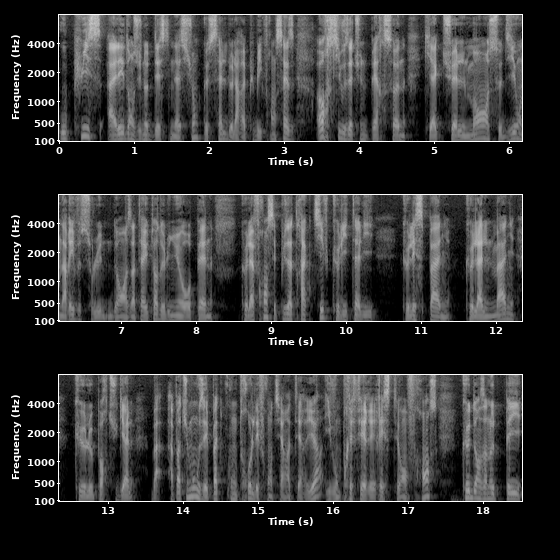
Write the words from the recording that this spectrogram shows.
ou puissent aller dans une autre destination que celle de la République française. Or, si vous êtes une personne qui actuellement se dit on arrive dans un territoire de l'Union européenne, que la France est plus attractive que l'Italie, que l'Espagne, que l'Allemagne, que le Portugal. Bah, à partir du moment où vous n'avez pas de contrôle des frontières intérieures, ils vont préférer rester en France que dans un autre pays.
